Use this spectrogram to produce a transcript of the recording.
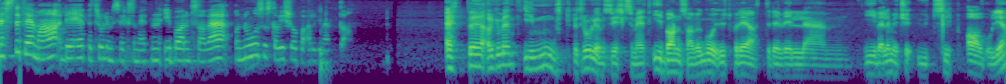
Neste tema det er petroleumsvirksomheten i Barentshavet, og nå så skal vi se på argumenter. Et eh, argument imot petroleumsvirksomhet i Barentshavet går ut på det at det vil eh, gi veldig mye utslipp av olje,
